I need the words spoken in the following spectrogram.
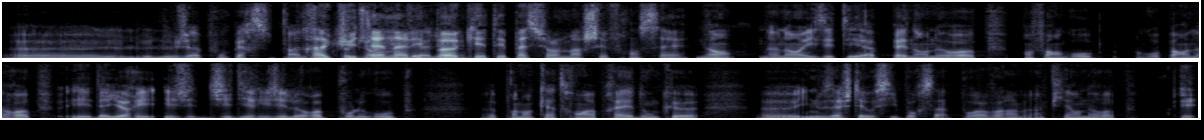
le, le Japon, enfin, Rakuten à l'époque allés. était pas sur le marché français. Non, non, non, ils étaient à peine en Europe, enfin en gros, en gros pas en Europe. Et d'ailleurs, j'ai dirigé l'Europe pour le groupe pendant quatre ans après, donc ils nous achetaient aussi pour ça, pour avoir un, un pied en Europe. Et,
